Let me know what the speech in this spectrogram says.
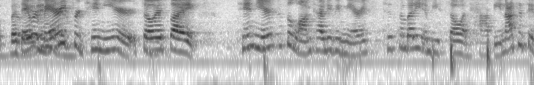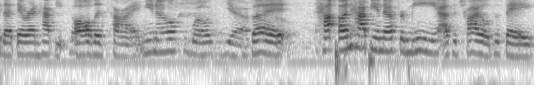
okay. but they, were married even- for 10 years. So it's like 10 years is a long time to be married to somebody and be so unhappy. Not to say that they were unhappy all the time, you know, Well, yeah. but ha- unhappy enough for me as a child to say,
